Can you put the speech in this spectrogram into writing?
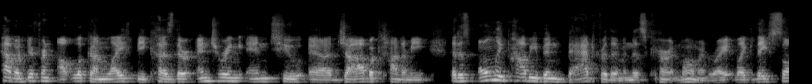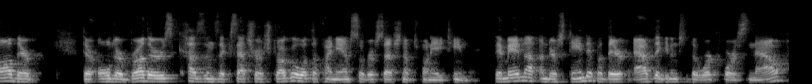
have a different outlook on life because they're entering into a job economy that has only probably been bad for them in this current moment right? Like they saw their their older brothers cousins etc struggle with the financial recession of 2018 they may not understand it but they're as they get into the workforce now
